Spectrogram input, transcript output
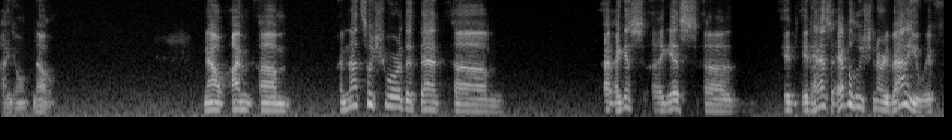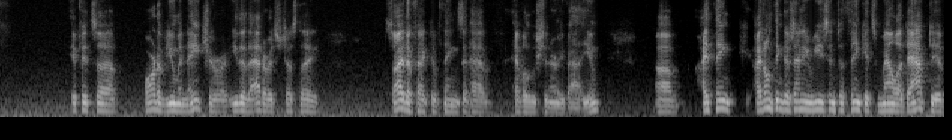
"I don't know." Now, I'm um, I'm not so sure that that um, I, I, guess I guess uh, it it has evolutionary value if if it's a part of human nature, or either that or it's just a side effect of things that have evolutionary value. Um, I think I don't think there's any reason to think it's maladaptive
